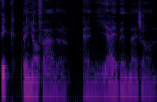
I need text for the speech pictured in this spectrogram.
Ik ben jouw vader en jij bent mijn zoon.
